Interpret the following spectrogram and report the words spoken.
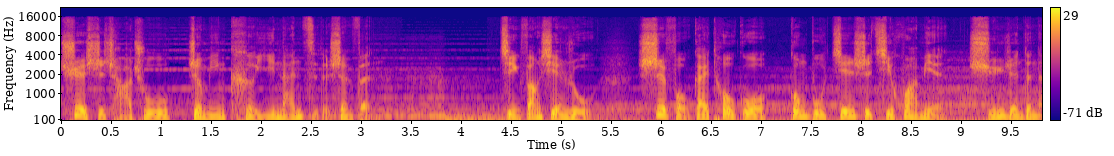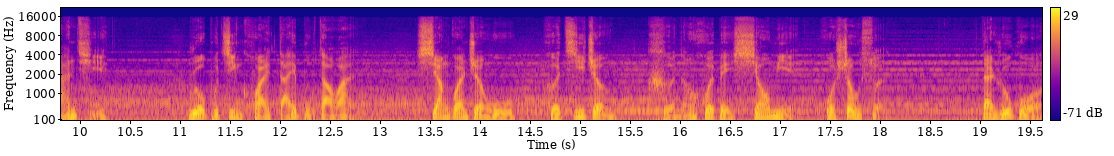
确实查出这名可疑男子的身份。警方陷入是否该透过公布监视器画面寻人的难题。若不尽快逮捕到案，相关证物和机证可能会被消灭或受损。但如果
